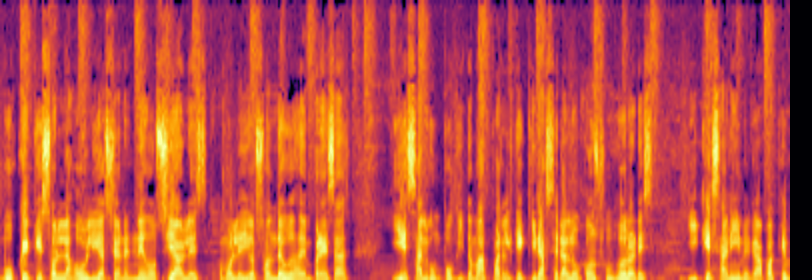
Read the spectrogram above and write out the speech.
busque qué son las obligaciones negociables, como le digo, son deudas de empresas, y es algo un poquito más para el que quiera hacer algo con sus dólares y que se anime. Capaz que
